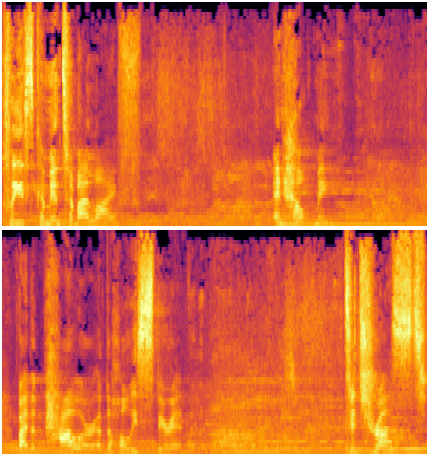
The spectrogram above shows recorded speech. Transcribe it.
Please come into my life and help me by the power of the Holy Spirit to trust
